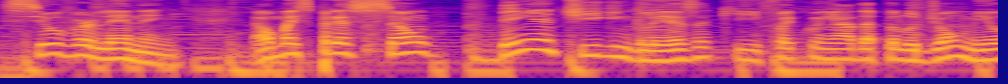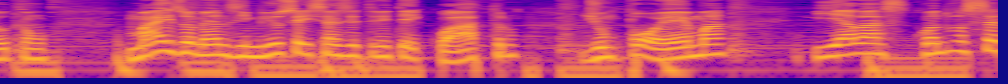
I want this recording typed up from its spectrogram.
silver linen. É uma expressão bem antiga inglesa que foi cunhada pelo John Milton, mais ou menos em 1634, de um poema. E elas, quando você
